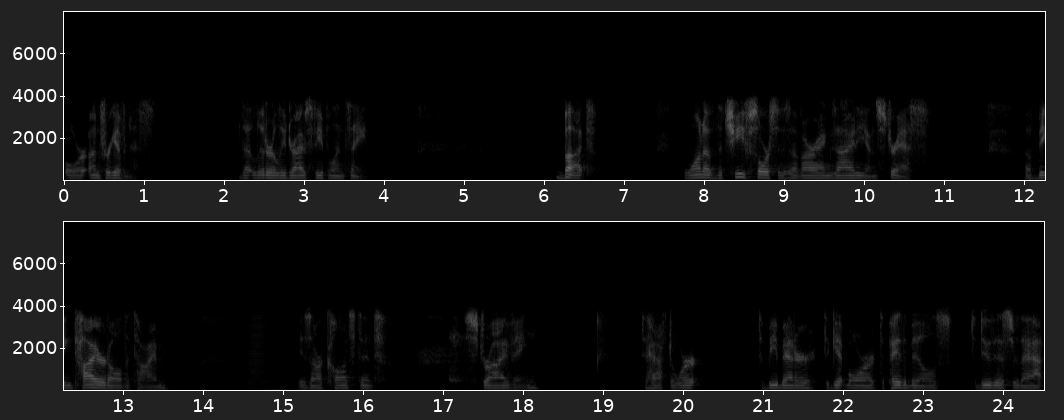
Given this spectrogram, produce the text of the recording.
or unforgiveness that literally drives people insane. But one of the chief sources of our anxiety and stress, of being tired all the time, is our constant striving to have to work, to be better, to get more, to pay the bills, to do this or that,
